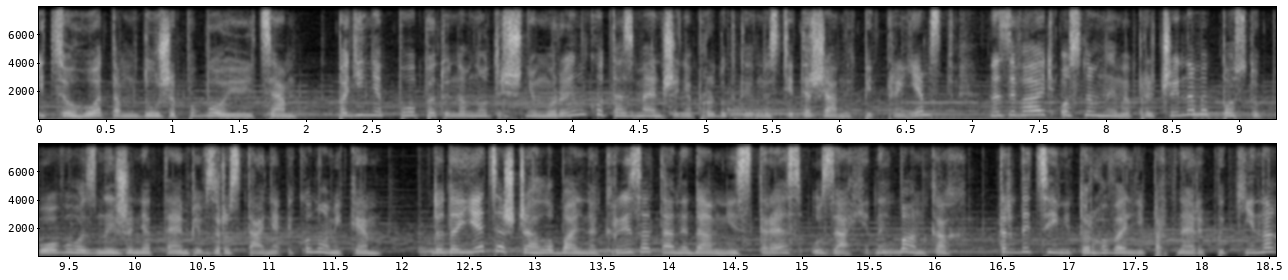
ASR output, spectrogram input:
і цього там дуже побоюються. Падіння попиту на внутрішньому ринку та зменшення продуктивності державних підприємств називають основними причинами поступового зниження темпів зростання економіки. Додається ще глобальна криза та недавній стрес у західних банках. Традиційні торговельні партнери Пекіна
